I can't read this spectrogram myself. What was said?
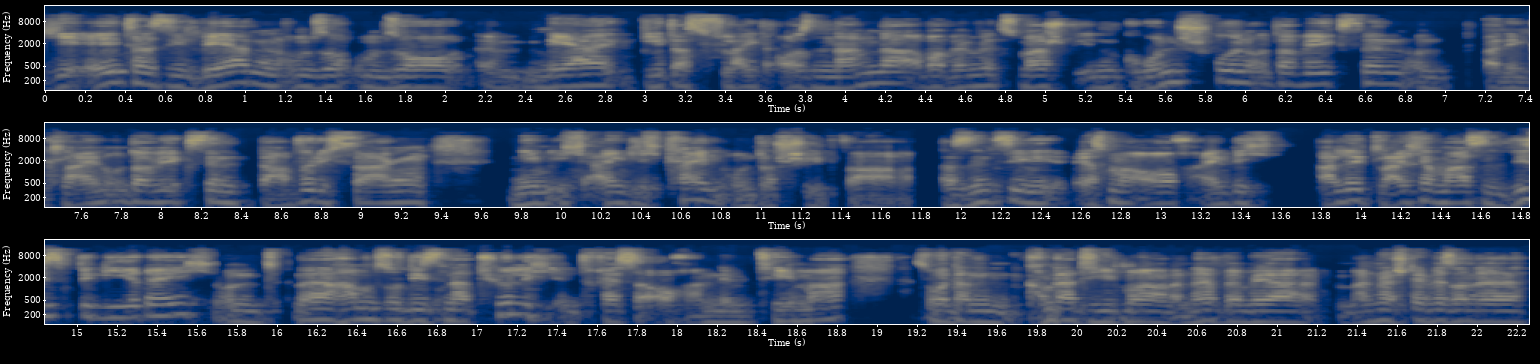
je älter sie werden, umso, umso ähm, mehr geht das vielleicht auseinander. Aber wenn wir zum Beispiel in Grundschulen unterwegs sind und bei den Kleinen unterwegs sind, da würde ich sagen, nehme ich eigentlich keinen Unterschied wahr. Da sind sie erstmal auch eigentlich alle gleichermaßen wissbegierig und ne, haben so dieses natürliche Interesse auch an dem Thema. So, dann kommt natürlich mal, ne, wenn wir, manchmal stellen wir so eine,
